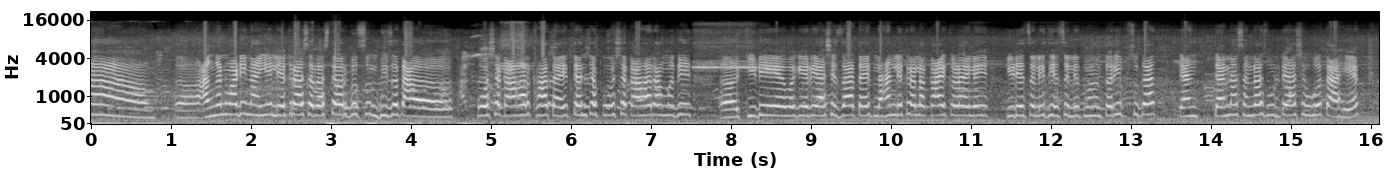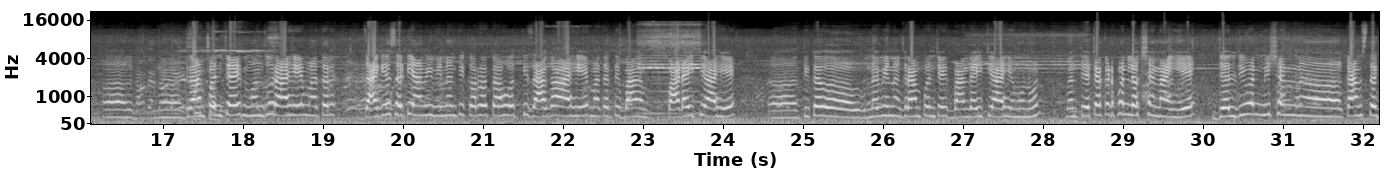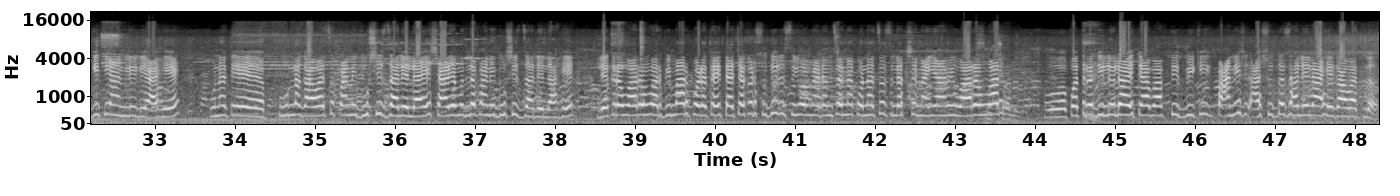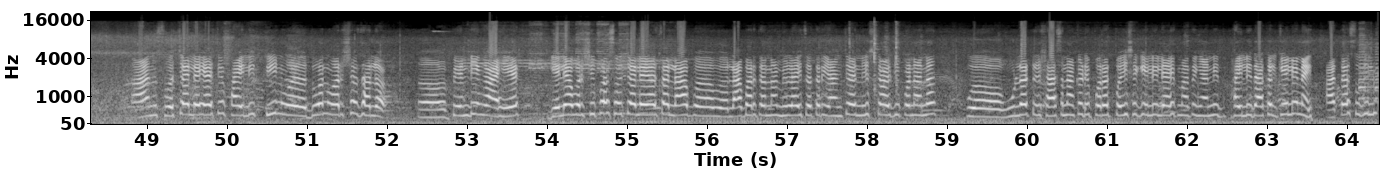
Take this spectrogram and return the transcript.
अंगणवाडी नाही आहे लेकरं असं रस्त्यावर बसून भिजत आ, पोषक आहार खात आहेत. त्यांच्या पोषक आहारामध्ये किडे वगैरे असे जात आहेत. लहान लेकराला काय कळायले किडे चलेत हे चलेत म्हणून तरीसुद्धा त्यां त्यांना संडास उलटे असे होत आहेत. ग्रामपंचायत मंजूर आहे. मात्र जागेसाठी आम्ही विनंती करत आहोत की जागा आहे. मात्र ते बा पाडायची आहे. तिथं नवीन ग्रामपंचायत बांधायची आहे म्हणून. पण त्याच्याकडे पण लक्ष नाही आहे जलजीवन मिशन काम स्थगिती आणलेली आहे. पुन्हा ते पूर्ण गावाचं पाणी दूषित झालेलं आहे. शाळेमधलं पाणी दूषित झालेलं आहे. लेकरं वारंवार बिमार पडत आहे त्याच्याकडे सुधीर सी ओ मॅडमचं ना कोणाचंच लक्ष नाही आहे आम्ही वारंवार पत्र दिलेलं आहे त्या बाबतीत बी की पाणी अशुद्ध झालेलं आहे गावातलं. आणि शौचालयाचे फायली तीन व दोन वर्ष झालं पेंडिंग आहेत गेल्या वर्षी पण शौचालयाचा लाभ लाभार्थ्यांना मिळायचा तर यांच्या निष्काळजीपणानं उलट शासनाकडे परत पैसे गेलेले आहेत मात्र यांनी फायली दाखल केले नाहीत. आता सुधील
